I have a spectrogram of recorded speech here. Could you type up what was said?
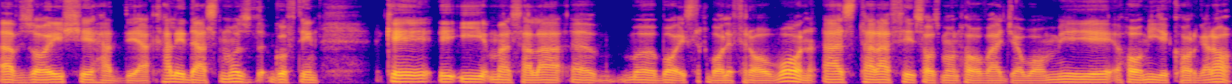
افزایش حداقل دستمزد گفتین. که این مسئله با استقبال فراوان از طرف سازمان ها و جوامع حامی کارگرا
